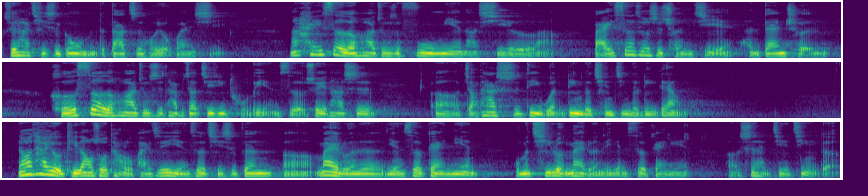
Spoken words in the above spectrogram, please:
所以它其实跟我们的大智慧有关系。那黑色的话就是负面啊、邪恶啊，白色就是纯洁、很单纯，褐色的话就是它比较接近土的颜色，所以它是。呃，脚踏实地、稳定的前进的力量。然后他有提到说，塔罗牌这些颜色其实跟呃脉轮的颜色概念，我们七轮脉轮的颜色概念，呃是很接近的。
